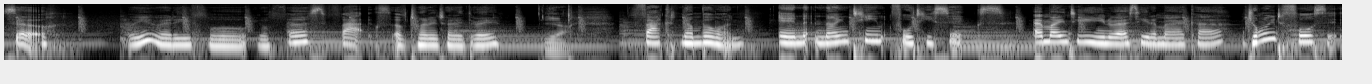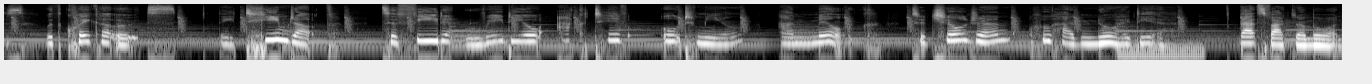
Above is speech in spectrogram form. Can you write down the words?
So, are you ready for your first facts of 2023? Yeah. Fact number one. In 1946, MIT University in America joined forces with Quaker Oats. They teamed up to feed radioactive oatmeal and milk to children who had no idea. That's fact number one.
